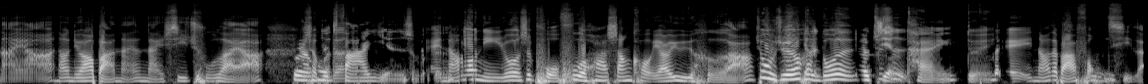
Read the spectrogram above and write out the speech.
奶啊，然后你又要把奶。奶吸出来啊，不然会发炎什么的。然后你如果是剖腹的话，伤口也要愈合啊。就我觉得很多的要剪开，对对，然后再把它缝起来。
